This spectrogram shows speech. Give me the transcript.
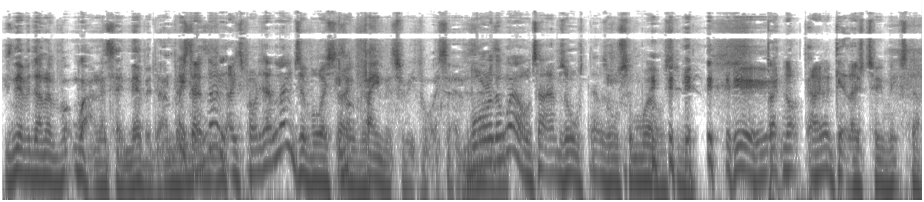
who's never done a vo- well, let's say never done, but he's, he done, doesn't- he's probably done loads of voiceovers. he's famous for his voiceovers. War of the he? Worlds. That was all. That was isn't it? but not. I get those two mixed up.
